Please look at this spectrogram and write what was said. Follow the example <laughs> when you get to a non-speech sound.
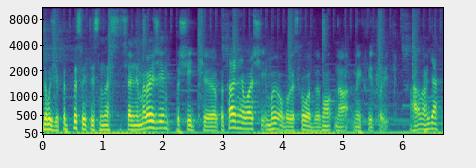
Друзі, підписуйтесь на наші соціальні мережі, пишіть е, питання ваші, і ми обов'язково дамо на них відповідь. Гарного дня!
